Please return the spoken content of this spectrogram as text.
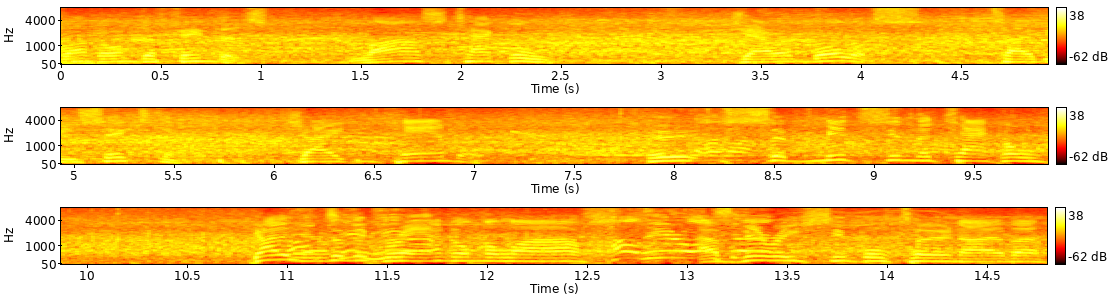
front-on defenders. Last tackle, Jarrod Wallace, Toby Sexton, Jayden Campbell, who submits in the tackle, goes to the ground on the last. A very simple turnover.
